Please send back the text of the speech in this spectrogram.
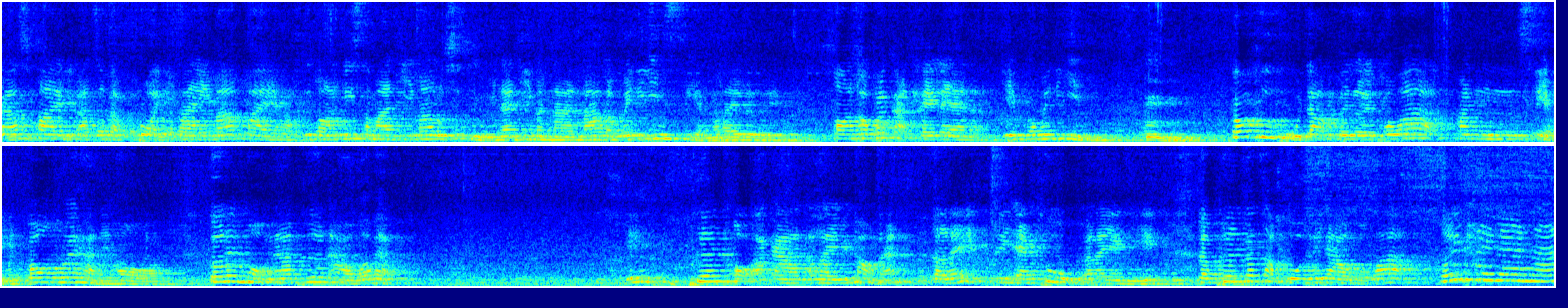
กัสไปหรืออาจจะแบบปล่อยใจมากไปค่ะคือตอนนั้นมีสมาธิมากรู้สึกถึงวินาทีมันนานมากแล้วไม่ได้ยินเสียงอะไรเลย ตอนเขาประกาศไทยแลนด์อะเอ็มก็ไม่ได้ยิน อืม ก็คือหูดับไปเลย เพราะว่ามันเสียงมันก้องด้วยค่ะในหอ ก็เลยมองหน้าเพื่อนเอาว่าแบบ เอ๊ะเพื่อนออกอาการอะไรหรือเปล่านะจะได้รีแอคถูกอะไรอย่างนี้ แล้วเพื่อนก็จับตัวเขยาวบอกว่า เฮ้ยไทยแลนด์นะ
